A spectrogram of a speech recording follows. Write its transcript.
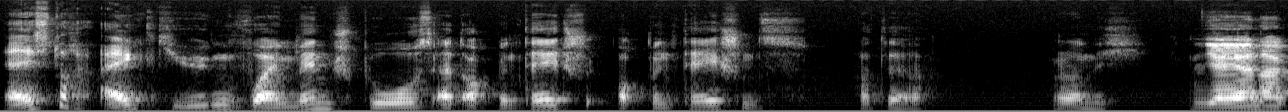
Er ist doch eigentlich irgendwo ein Mensch, bloß er hat Augmentation, Augmentations, hat er, oder nicht? Ja, ja, na,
